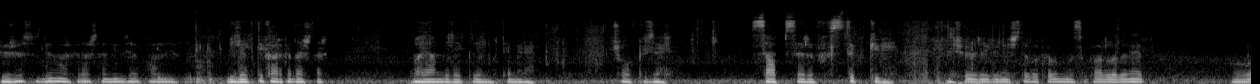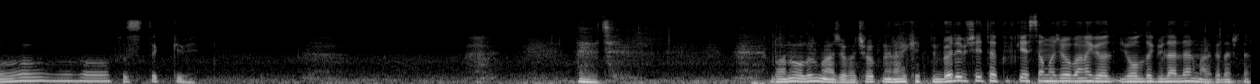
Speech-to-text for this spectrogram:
Görüyorsunuz değil mi arkadaşlar ne güzel parlıyor. Bileklik arkadaşlar. Bayan bilekliği muhtemelen. Çok güzel. Sapsarı fıstık gibi. Şöyle güneşte bakalım nasıl parladığını hep. Oo, fıstık gibi. Evet. Bana olur mu acaba? Çok merak ettim. Böyle bir şey takıp gezsem acaba bana yolda gülerler mi arkadaşlar?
